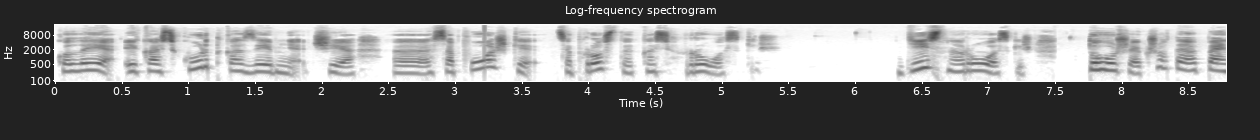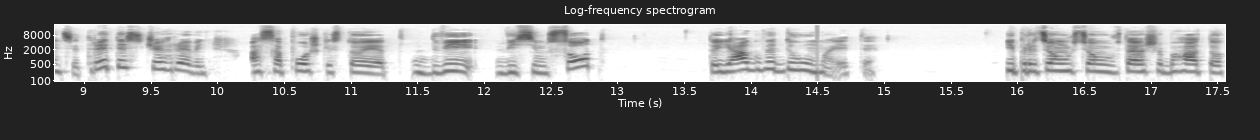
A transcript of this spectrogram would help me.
Коли якась куртка зимня чи е, сапожки, це просто якась розкіш. Дійсно розкіш. Того, що якщо в тебе пенсія 3 тисячі гривень, а сапожки стоять 2 800, то як ви думаєте? І при цьому всьому в тебе ще багато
